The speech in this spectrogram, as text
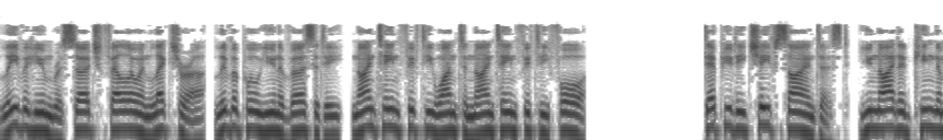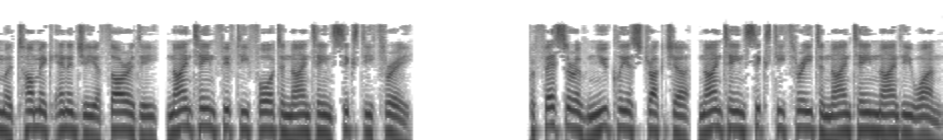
Leverhulme Research Fellow and Lecturer, Liverpool University, 1951–1954 Deputy Chief Scientist, United Kingdom Atomic Energy Authority, 1954–1963 Professor of Nuclear Structure, 1963–1991,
